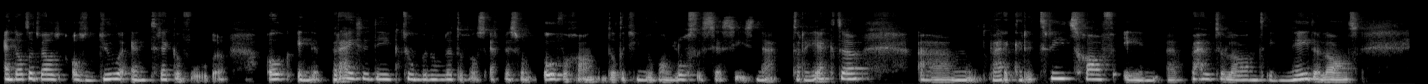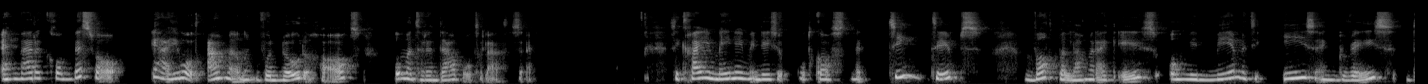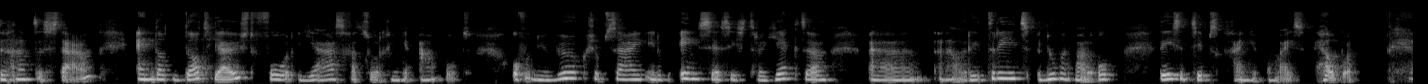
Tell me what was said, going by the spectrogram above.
En dat het wel als duwen en trekken voelde. Ook in de prijzen die ik toen benoemde. Dat was echt best wel een overgang. Dat ik ging doen van losse sessies naar trajecten. Um, waar ik retreats gaf in het buitenland, in Nederland. En waar ik gewoon best wel ja, heel wat aanmeldingen voor nodig had om het rendabel te laten zijn. Dus ik ga je meenemen in deze podcast met 10 tips wat belangrijk is om weer meer met die ease en grace te gaan te staan. En dat dat juist voor ja's gaat zorgen in je aanbod. Of het nu workshops zijn, in op één sessies, trajecten, uh, nou, retreats, noem het maar op. Deze tips gaan je onwijs helpen.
